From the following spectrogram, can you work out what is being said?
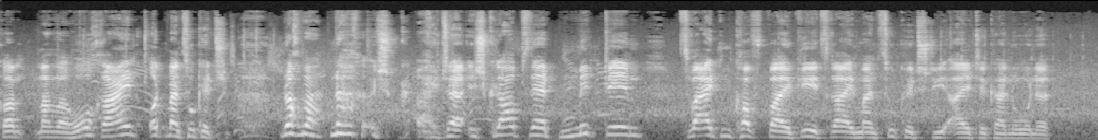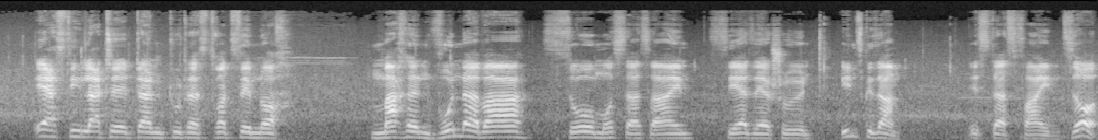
Komm, machen wir hoch rein und Mandzukic. Nochmal, nach. Ich, Alter, ich glaub's nicht. Mit dem zweiten Kopfball geht's rein. Mandzukic, die alte Kanone. Erst die Latte, dann tut das trotzdem noch machen. Wunderbar. So muss das sein. Sehr, sehr schön. Insgesamt ist das fein. So.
